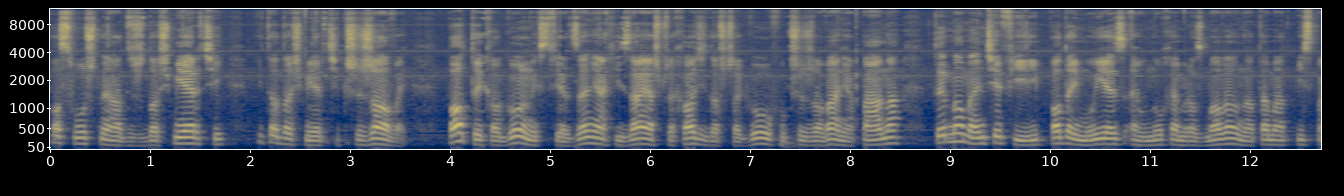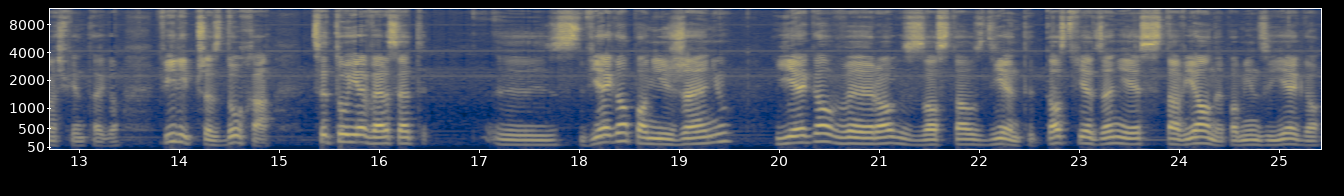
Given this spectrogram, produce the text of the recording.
posłuszny aż do śmierci i to do śmierci krzyżowej. Po tych ogólnych stwierdzeniach Izajasz przechodzi do szczegółów ukrzyżowania Pana. Tym momencie Filip podejmuje z eunuchem rozmowę na temat Pisma Świętego. Filip przez ducha cytuje werset yy, w jego poniżeniu jego wyrok został zdjęty. To stwierdzenie jest stawione pomiędzy jego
